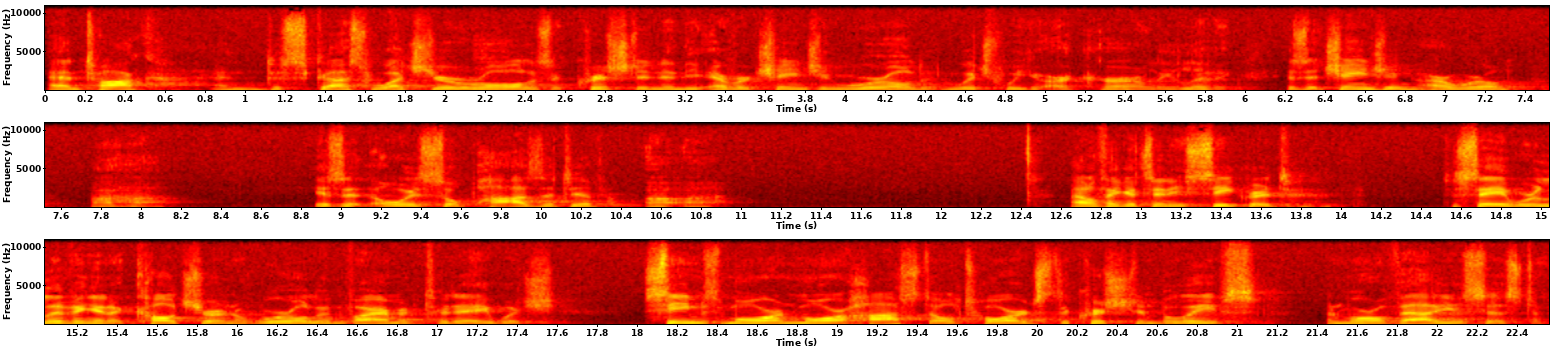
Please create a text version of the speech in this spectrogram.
and talk and discuss what's your role as a Christian in the ever changing world in which we are currently living. Is it changing our world? Uh huh. Is it always so positive? Uh uh-uh. uh I don't think it's any secret to say we're living in a culture and a world environment today which seems more and more hostile towards the Christian beliefs and moral value system.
